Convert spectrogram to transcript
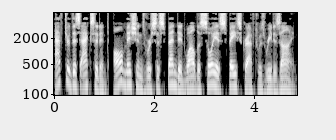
After this accident, all missions were suspended while the Soyuz spacecraft was redesigned.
